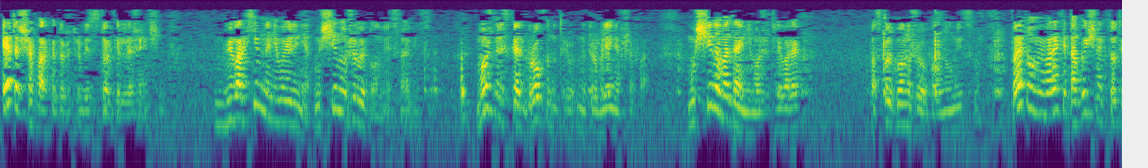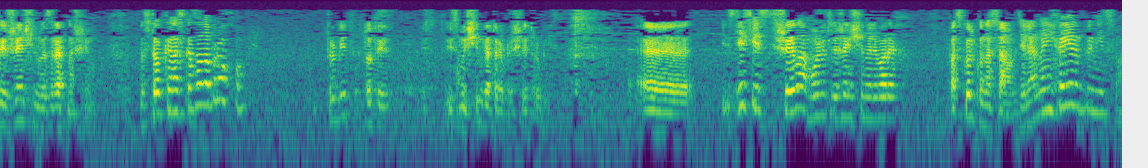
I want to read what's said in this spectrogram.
Этот шафар, который трубится только для женщин, Мивархим на него или нет. Мужчина уже выполнил свою миссию. Можно ли сказать броху на трубление в шафар? Мужчина вода не может ли варех, поскольку он уже выполнил миссу. Поэтому миварек это обычно кто-то из женщин в нашим. После того, как она сказала броху, трубит кто-то из, из мужчин, которые пришли трубить. Э, здесь есть шейла, может ли женщина ли варех? Поскольку на самом деле она не хаерит бемитсва.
